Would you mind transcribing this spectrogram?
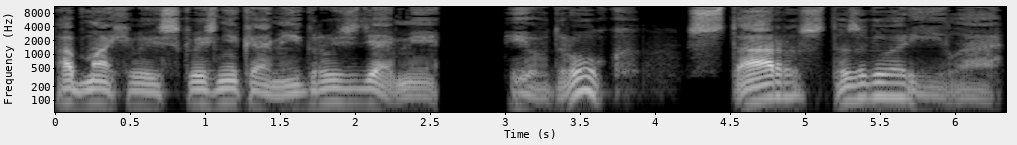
обмахиваясь сквозняками и груздями. И вдруг староста заговорила,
